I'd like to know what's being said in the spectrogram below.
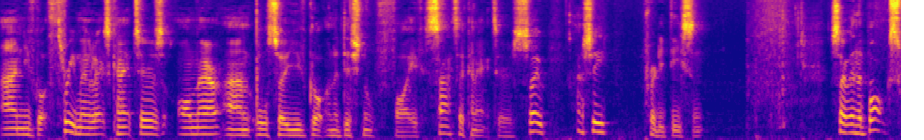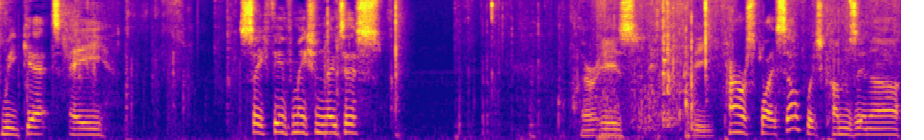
And you've got three Molex connectors on there, and also you've got an additional five SATA connectors. So actually pretty decent. So in the box we get a safety information notice. There is the power supply itself, which comes in a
